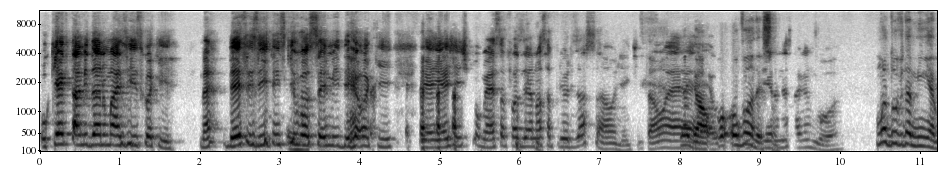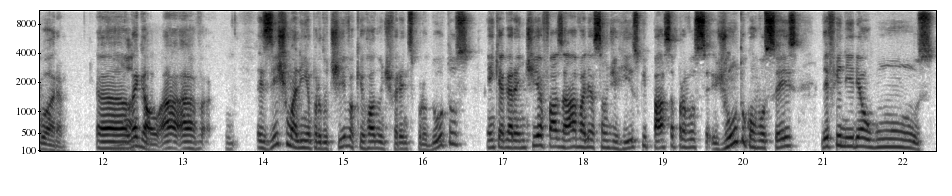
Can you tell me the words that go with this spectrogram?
O que é que está me dando mais risco aqui? Né? Desses itens que você me deu aqui. E aí a gente começa a fazer a nossa priorização, gente. Então é. Legal. É ô, ô Wanderson, uma dúvida minha agora. Uh, legal. A, a, existe uma linha produtiva que rodam diferentes produtos, em que a garantia faz a avaliação de risco e passa para você, junto com vocês, definirem alguns,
